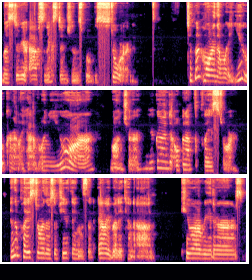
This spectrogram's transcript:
most of your apps and extensions will be stored. To put more than what you currently have on your launcher, you're going to open up the Play Store. In the Play Store, there's a few things that everybody can add. QR readers,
